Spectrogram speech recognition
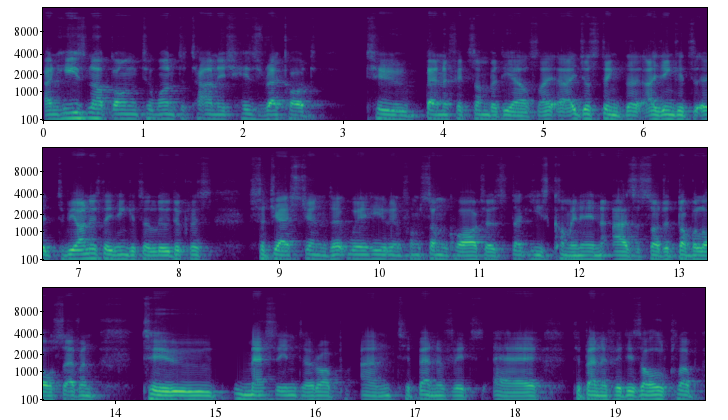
and he's not going to want to tarnish his record to benefit somebody else. I, I just think that I think it's uh, to be honest, I think it's a ludicrous suggestion that we're hearing from some quarters that he's coming in as a sort of 007 to mess Inter up and to benefit uh, to benefit his old club.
